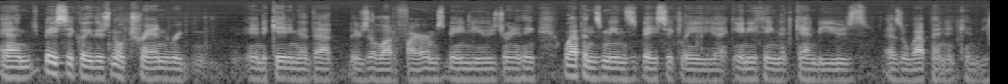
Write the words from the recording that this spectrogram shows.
And basically, there's no trend re- indicating that, that there's a lot of firearms being used or anything. Weapons means basically uh, anything that can be used as a weapon. It can be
